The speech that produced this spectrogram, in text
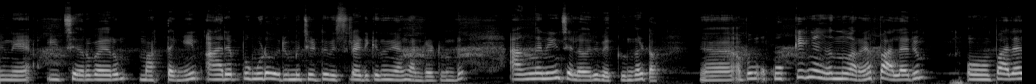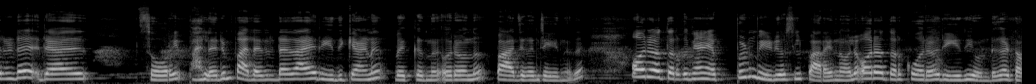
പിന്നെ ഈ ചെറുപയറും മത്തങ്ങയും അരപ്പും കൂടെ ഒരുമിച്ചിട്ട് വിസിലടിക്കുന്നത് ഞാൻ കണ്ടിട്ടുണ്ട്. അങ്ങനെയും ചിലവർ വെക്കും കേട്ടോ. അപ്പം കുക്കിംഗ് എന്ന് പറഞ്ഞാൽ പലരും പലരുടെ സോറി പലരും പലരുടേതായ രീതിക്കാണ് വെക്കുന്നത് ഓരോന്ന് പാചകം ചെയ്യുന്നത്. ഓരോരുത്തർക്കും ഞാൻ എപ്പോഴും വീഡിയോസിൽ പറയുന്ന പോലെ ഓരോരുത്തർക്കും ഓരോ രീതിയുണ്ട് കേട്ടോ.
